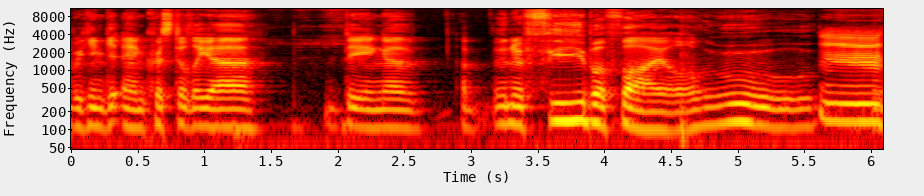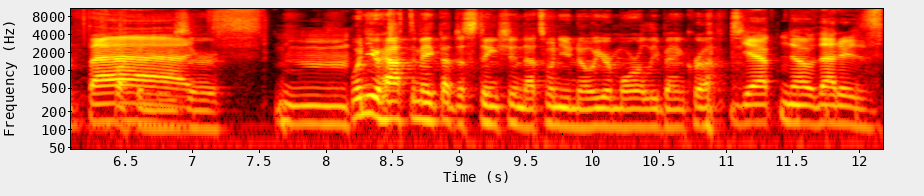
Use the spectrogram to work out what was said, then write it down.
we can get and Chris D'Elia being a, a an ephebophile. Ooh. Mm, Fucking loser. Mm, When you have to make that distinction, that's when you know you're morally bankrupt. yep, no, that is.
